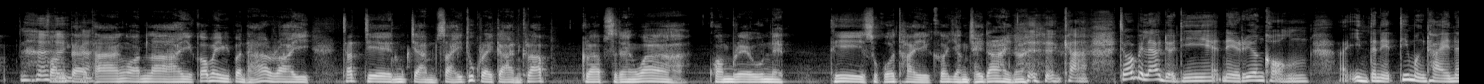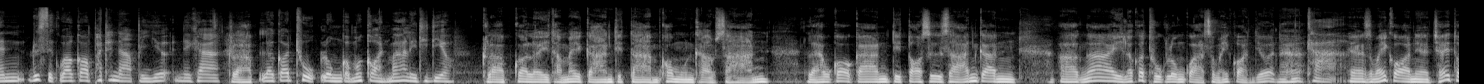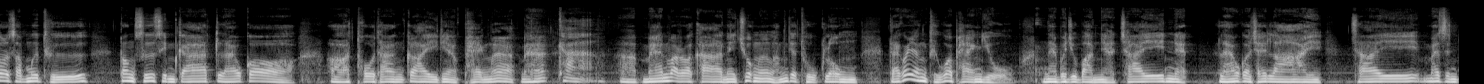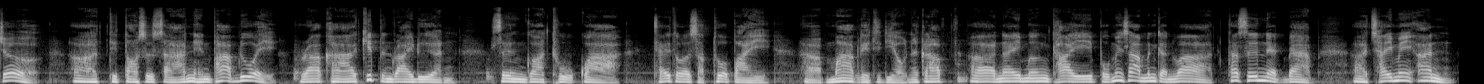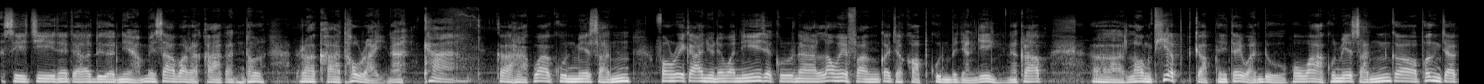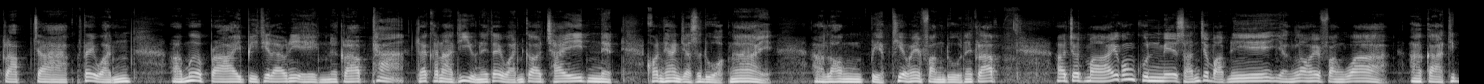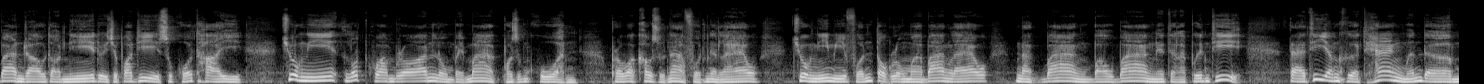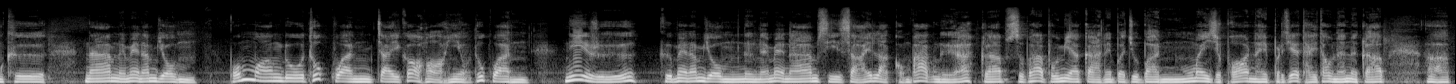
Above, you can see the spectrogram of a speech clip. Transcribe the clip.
ฟังแต่ทางออนไลน์ก็ไม่มีปัญหาอะไร ชัดเจนแจ่มใสทุกรายการครับครับแสดงว่าความเร็วเน็ตที่สุโขทัยก็ยังใช้ได้นะ ค่ะจะว่าไปแล้วเดี๋ยวนี้ในเรื่องของอินเทอร์เน็ตที่เมืองไทยนั้นรู้สึกว่าก็พัฒนาไปเยอะนะคะครับแล้วก็ถูกลงกว่าเมื่อก่อนมากเลยทีเดียว ครับก็เลยทำให้การติดตามข้อมูลข่าวสาร แล้วก็การติดต่อสื่อสารกันอ่าง่ายแล้วก็ถูกลงกว่าสมัยก่อนเยอะนะฮะค่ะอย่างสมัยก่อนเนี่ยใช้โทรศัพท์มือถือต้องซื้อซิมการ์ดแล้วก็อ่าโทรทางไกลเนี่ยแพงมากนะฮะค่ะอ่าแม้ว่าราคาในช่วงหลังๆจะถูกลง แต่ก็ยังถือว่าแพงอยู่ ในปัจจุบันเนี่ยใช้เน็ตแล้วก็ใช้ไลน์ใช้ Messenger อ่า ติดต่อสื่อสารเห็นภาพด้วย ราคาคิดเป็นรายเดือน ซึ่งก็ถูกกว่าใช้โทรศัพท์ทั่วไป มากเลยทีเดียวนะครับอ่าในเมืองไทยผมไม่ทราบเหมือนกันว่า ถ้าซื้อเน็ตแบบอ่าใช้ไม่อั้น 4G ในแต่ละเดือนเนี่ยไม่ทราบว่าราคากันเท่าราคาเท่าไหร่นะค่ะก็หากว่าคุณเมสันฟังรายการอยู่ในวันนี้จะกรุณาเล่าให้ฟังก็จะขอบคุณเป็นอย่างยิ่งนะครับเออลองเทียบกับในไต้หวันดู เพราะว่าคุณเมสันก็เพิ่งจะกลับจากไต้หวันเอ่อเมื่อปลายปีที่แล้วนี่เองนะครับค่ะและขณะที่อยู่ในไต้หวันก็ใช้เน็ตค่อนข้างจะสะดวกง่ายอา ลองเปรียบเทียบให้ฟังดูนะครับจดหมายของคุณเมสันฉบับนี้ยังเล่าให้ฟังว่าอากาศที่บ้านเราตอนนี้โดยเฉพาะที่สุขโขทยัยช่วงนี้ลดความร้อนลงไปมากพอสมควร เพราะว่าเข้าสู่หน้าฝนกันแล้ว ช่วงนี้มีฝนตกลงมาบ้างแล้ว หนักบ้างเบาบ้างในแต่ละพื้นที่ แต่ที่ยังเขือดแห้งเหมือนเดิมคือ น้ำในแม่น้ำยม ผมมองดูทุกวันใจก็ห่อเหี่ยวทุกวัน นี่หรือ คือแม่น้ำยมหนึ่งในแม่น้ำสีสายหลักของภาคเหนือครับสภาพภูมิอากาศในปัจจุบันไม่เฉพาะในประเทศไทยเท่านั้นนะครับ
